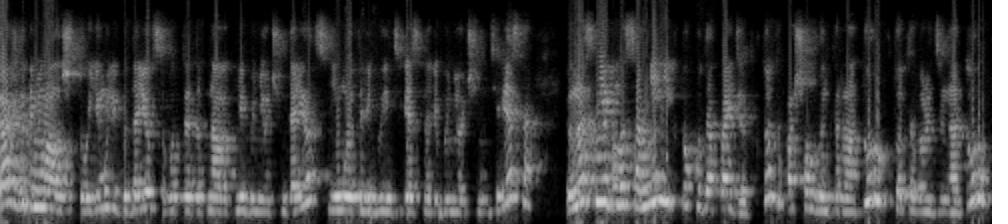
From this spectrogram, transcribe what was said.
Каждый понимал, что ему либо дается вот этот навык, либо не очень дается, ему это либо интересно, либо не очень интересно. И у нас не было сомнений, кто куда пойдет. Кто-то пошел в интернатуру, кто-то в ординатуру,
